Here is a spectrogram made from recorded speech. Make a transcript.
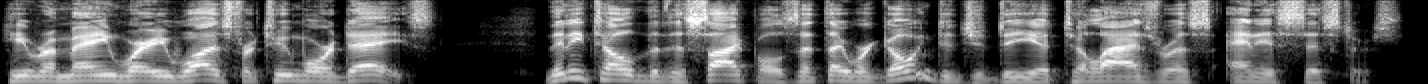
He remained where he was for two more days. Then he told the disciples that they were going to Judea to Lazarus and his sisters.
